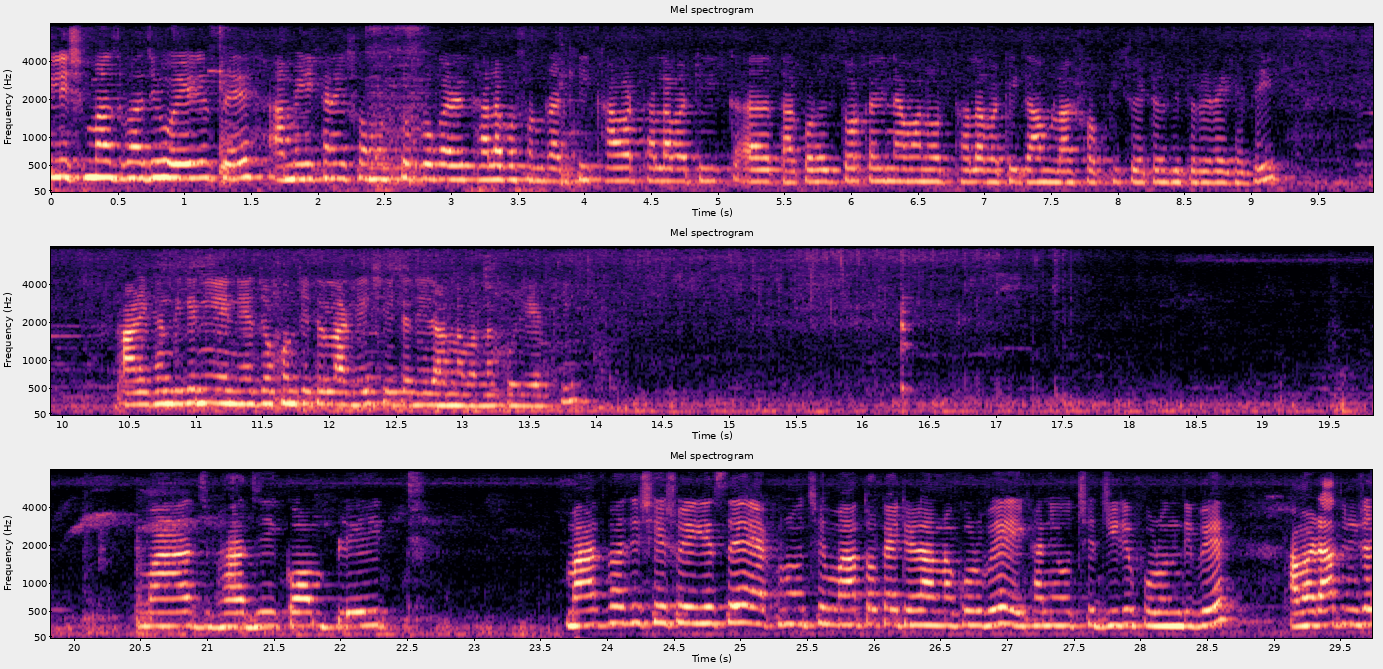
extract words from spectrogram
ইলিশ মাছ ভাজি হয়ে গেছে। আমি এখানে সমস্ত প্রকারের থালা বাসন রাখি। খাওয়ার থালা বাটি তারপর হচ্ছে তরকারি নামানোর থালা বাটি গামলা সব কিছু এটার ভিতরে রেখে দিই। আর এখান থেকে নিয়ে নিয়ে যখন যেটা লাগে সেটা দিয়ে রান্না বান্না করি আর কি। মাছ ভাজি কমপ্লিট। মাছ ভাজি শেষ হয়ে গেছে। এখন হচ্ছে মা তরকারিটা রান্না করবে। এখানে হচ্ছে জিরে ফোড়ন দিবে। আমার রাঁধুনিটা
